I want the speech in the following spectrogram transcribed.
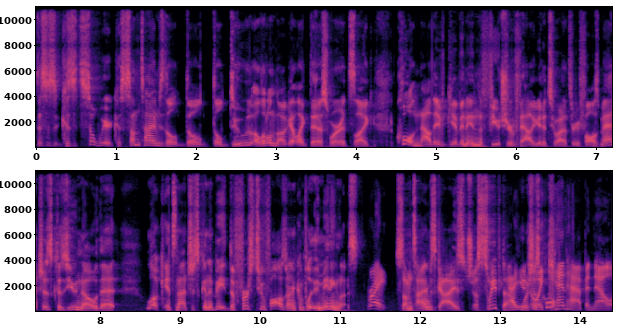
This is because it's so weird. Because sometimes they'll they'll they'll do a little nugget like this where it's like, cool. Now they've given in the future value to two out of three falls matches because you know that look, it's not just going to be the first two falls aren't completely meaningless. Right. Sometimes guys just sweep them, Now you which know is it cool. can happen. Now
